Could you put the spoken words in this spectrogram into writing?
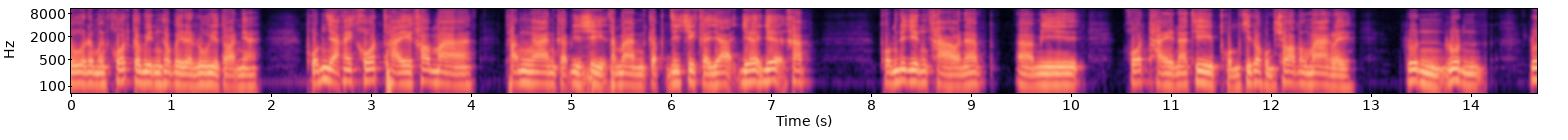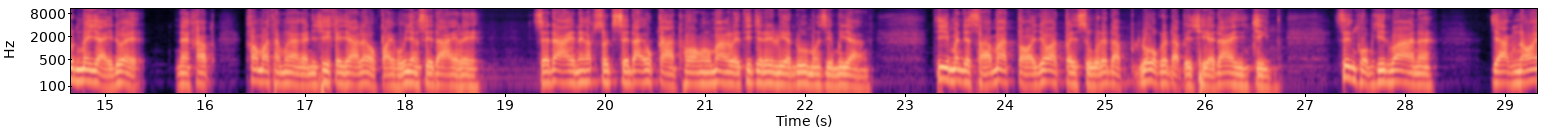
รู้นะเหมือนโค้ดกวินเข้าไปเรียนรู้อยู่ตอนเนี้ยผมอยากให้โค้ดไทยเข้ามาทำงานกับอิชิทำงานกับดิชิกายะเยอะๆครับ ผมได้ยินข่าวนะมีโค้ดไทยนะที่ผมคิดว่าผมชอบมากๆเลย รุ่นรุ่นรุ่นไม่ใหญ่ด้วยนะครับ เข้ามาทำงานกับนิชิกายะแล้วออกไป ผมยังเสียดายเลย เสียดายนะครับเสียดายโอกาสทองมากๆเลย ที่จะได้เรียนรู้บางสิ่งบางอย่าง ที่มันจะสามารถต่อยอดไปสู่ระดับโลกระดับเอเชียได้จริง ๆ ซึ่งผมคิดว่านะอย่างน้อย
